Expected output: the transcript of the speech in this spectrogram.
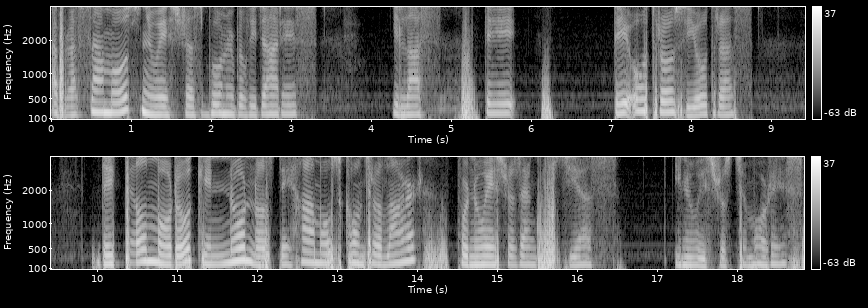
Abrazamos nuestras vulnerabilidades y las de, de otros y otras de tal modo que no nos dejamos controlar por nuestras angustias y nuestros temores.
